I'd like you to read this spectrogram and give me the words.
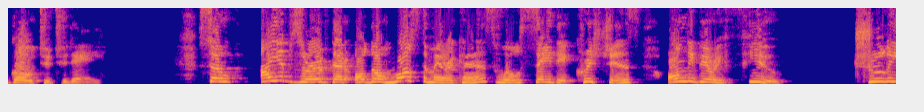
go to today? So I observed that although most Americans will say they're Christians, only very few truly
